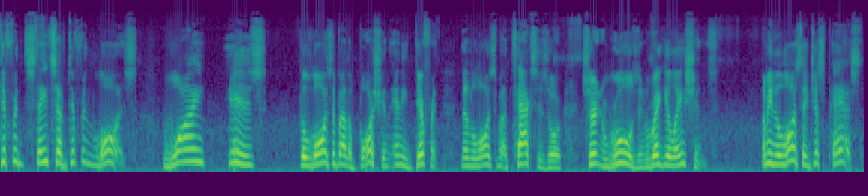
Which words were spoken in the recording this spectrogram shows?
Different states have different laws. Why is the laws about abortion any different than the laws about taxes or certain rules and regulations? I mean, the laws they just passed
